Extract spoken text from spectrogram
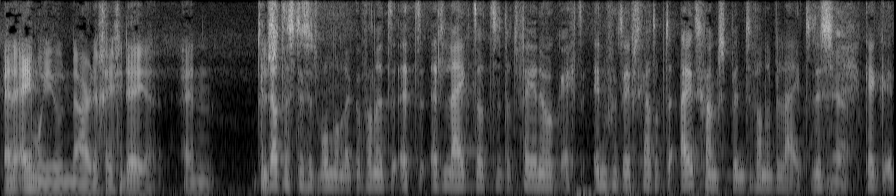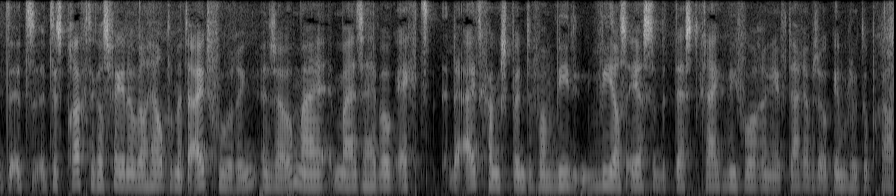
En 1 miljoen naar de GGD'en. En dus... En dat is dus het wonderlijke van het. Het, het lijkt dat, dat VNO ook echt invloed heeft gehad op de uitgangspunten van het beleid. Dus kijk, het, het, het, is prachtig als VNO wil helpen met de uitvoering en zo. Maar, maar ze hebben ook echt de uitgangspunten van wie, wie als eerste de test krijgt, wie voorrang heeft. Daar hebben ze ook invloed op gehad.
